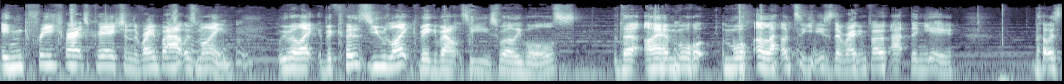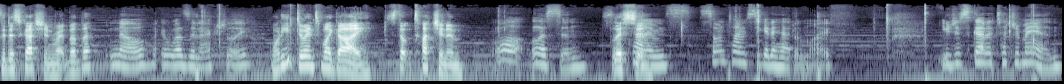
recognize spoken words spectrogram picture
in free character creation. The rainbow hat was mine. we were like, because you like big bouncy swirly balls, that I am more more allowed to use the rainbow hat than you. That was the discussion, right, Bebe? No, it wasn't actually. What are you doing to my guy? Stop touching him. Well, listen. Listen. Sometimes, sometimes to get ahead in life, you just gotta touch a man.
